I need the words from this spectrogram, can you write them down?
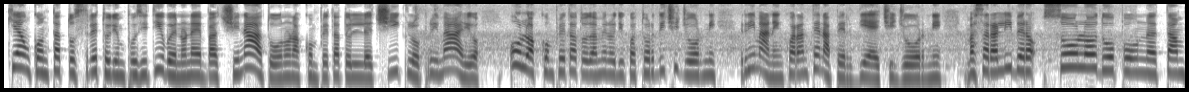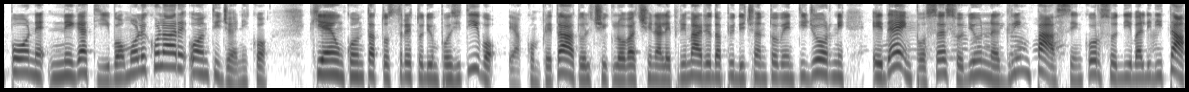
Chi ha un contatto stretto di un positivo e non è vaccinato o non ha completato il ciclo primario o lo ha completato da meno di 14 giorni rimane in quarantena per 10 giorni, ma sarà libero solo dopo un tampone negativo, molecolare o antigenico. Chi è un contatto stretto di un positivo e ha completato il ciclo vaccinale primario da più di 120 giorni ed è in possesso di un Green Pass in corso di validità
